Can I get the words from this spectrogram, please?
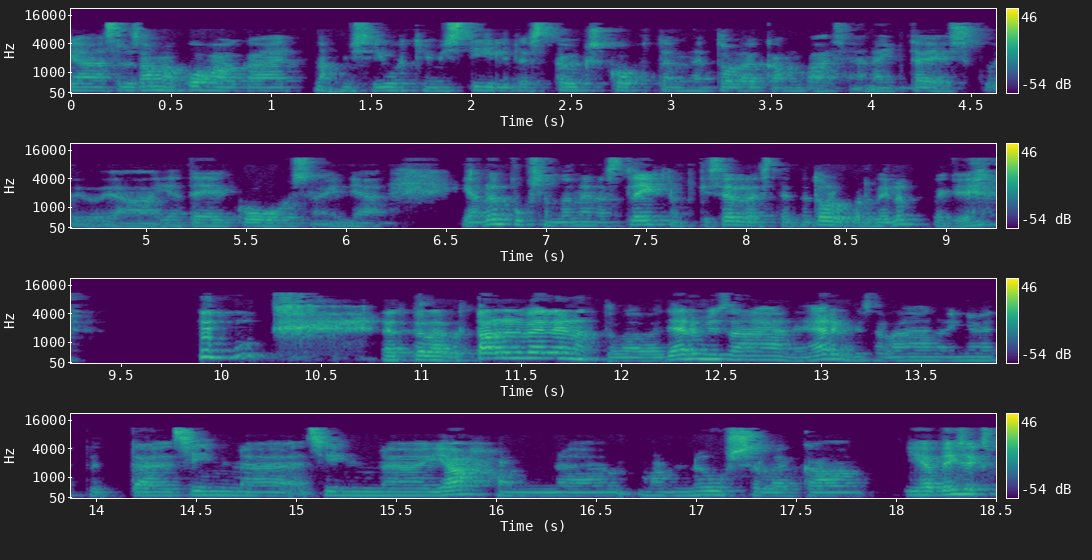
ja sellesama kohaga, et noh, mis juhtimisstiilidest ka üks koht on, et ole kambas ja näita eeskuju ja, ja tee koos, on ju. ja lõpuks nad on ennast leidnudki sellest, et need olukorrad ei lõppegi Nad tulevad talvel ja nad tulevad järgmisel ajal ja järgmisel ajal on ju, et, et äh, siin, äh, siin äh, jah, on, ma olen nõus sellega. Ja teiseks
